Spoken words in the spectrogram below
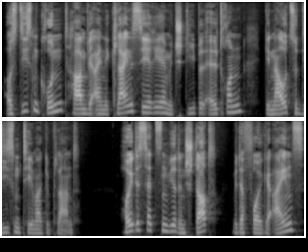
Aus diesem Grund haben wir eine kleine Serie mit Stiebel Eltron genau zu diesem Thema geplant. Heute setzen wir den Start mit der Folge 1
